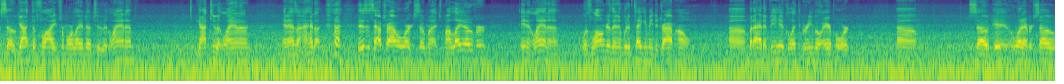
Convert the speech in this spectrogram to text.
so, got the flight from Orlando to Atlanta. Got to Atlanta, and as I, I had a, this is how travel works so much. My layover in Atlanta was longer than it would have taken me to drive home. Um, but I had a vehicle at the Greenville airport um, so it, whatever. So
